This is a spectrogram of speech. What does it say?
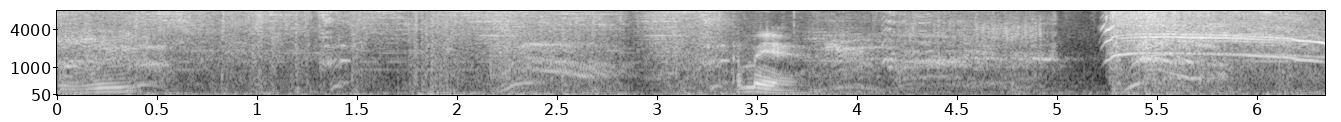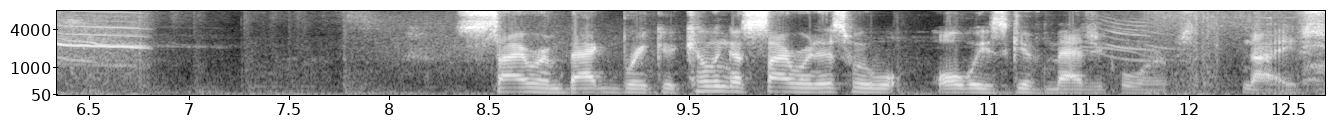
Mm-hmm. Come here. Siren backbreaker. Killing a siren this way will always give magic orbs. Nice.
